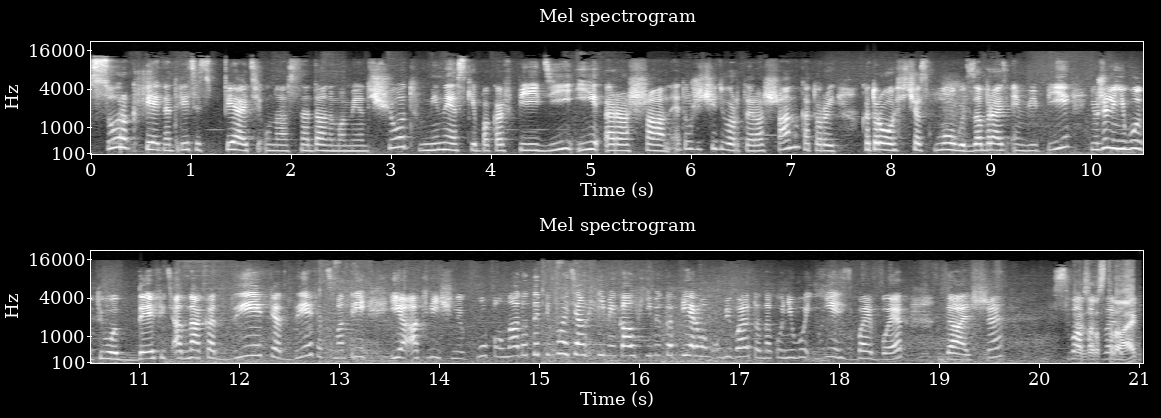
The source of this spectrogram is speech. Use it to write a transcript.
45 на 35 у нас на данный момент счет. Минески пока впереди и Рошан. Это уже четвертый Рошан, который, которого сейчас могут забрать MVP. Неужели не будут его дефить? Однако дефят, дефят, смотри, и отличный купол. Надо добивать Алхимика. Алхимика первым убивают, однако у него есть байбек. Дальше. Swap strike.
